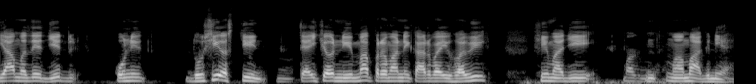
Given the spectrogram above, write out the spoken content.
यामध्ये जे कोणी दोषी असतील. त्याच्यावर नियमाप्रमाणे कारवाई व्हावी ही माझी मागणी आहे.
